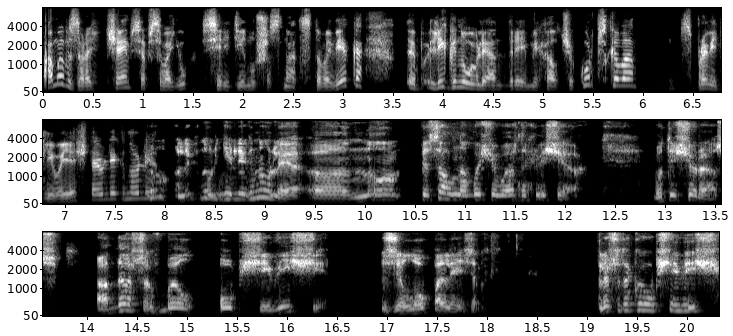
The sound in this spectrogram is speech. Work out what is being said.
А мы возвращаемся в свою середину XVI века. Э, легнули Андрея Михайловича Курбского, справедливо, я считаю, легнули. Ну, легнули, не легнули, э, но писал нам очень важных вещах. Вот еще раз. Адашев был общей вещи зело полезен. Для что такое общая вещь?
